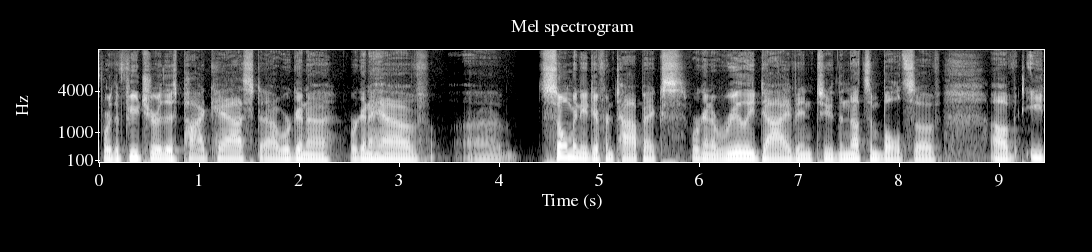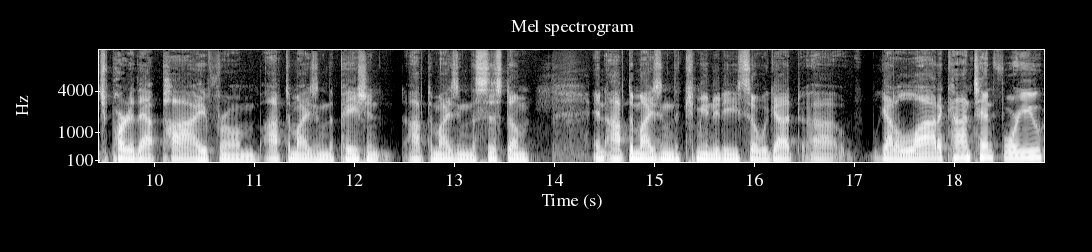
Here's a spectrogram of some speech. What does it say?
for the future of this podcast. Uh, we're gonna we're gonna have uh, so many different topics. We're gonna really dive into the nuts and bolts of of each part of that pie, from optimizing the patient, optimizing the system, and optimizing the community. So we got uh, we got a lot of content for you.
